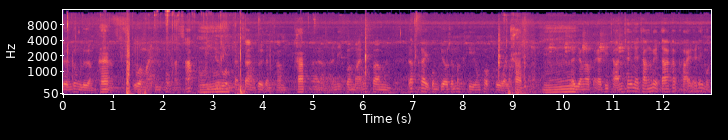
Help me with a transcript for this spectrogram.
ริญรุ่งเรืองฮะหรือว่าหมายถึงพวกทรัพย์อืมที่จะร่วมกันสร้างช่วยกันทำครับอ่าอันนี้ความหมายของความรักใคร่กลมเกลียวสามัคคีของครอบครัวเราครับอืมแล้วยังเอาไปอธิษฐานใช้ในทางเมตตาค้าขายอะไรได้หมด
